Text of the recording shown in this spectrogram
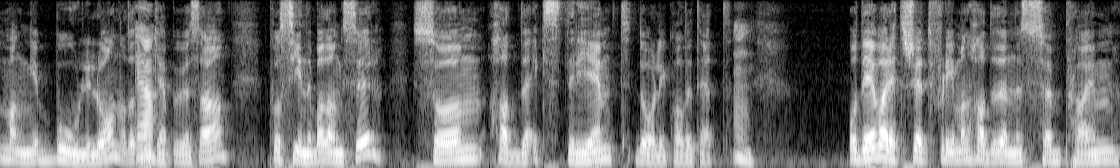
mange boliglån, og da tenker ja. jeg på USA, på sine balanser som hadde ekstremt dårlig kvalitet. Mm. Og det var rett og slett fordi man hadde denne. Subprime?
